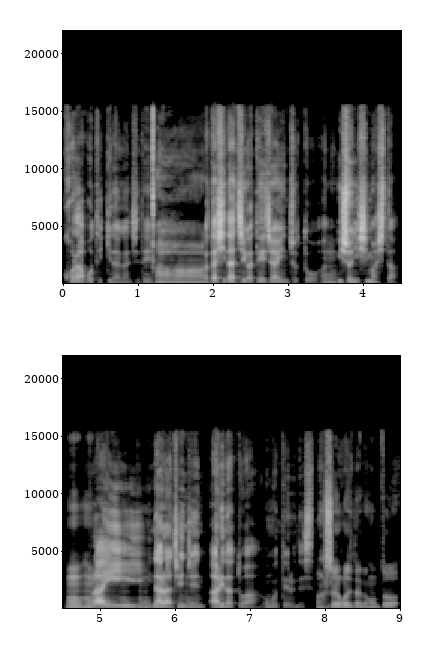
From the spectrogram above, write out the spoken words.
コラボ的な感じであ私たちがデザインちょっとあの、うん一緒にしました。ぐらいなら全然ありだとは思ってるんです。まあ、そういうことで多分本当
